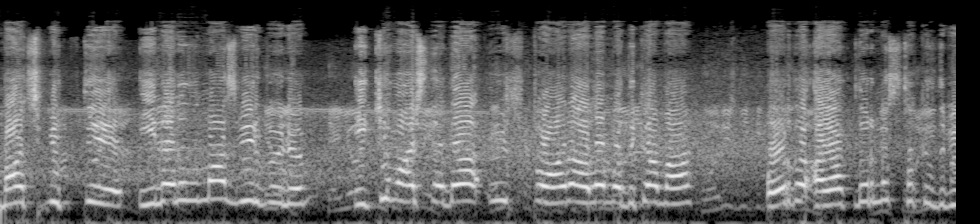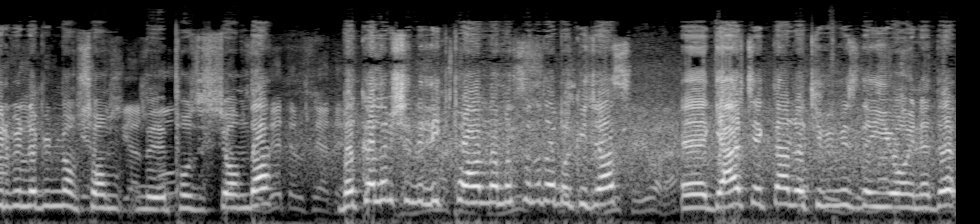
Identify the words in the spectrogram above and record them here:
maç bitti. İnanılmaz bir bölüm. İki maçta da 3 puanı alamadık ama orada ayakları nasıl takıldı birbirine bilmiyorum son e, pozisyonda. Bakalım şimdi lig puanlamasını da bakacağız. Ee, gerçekten rakibimiz de iyi oynadı.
